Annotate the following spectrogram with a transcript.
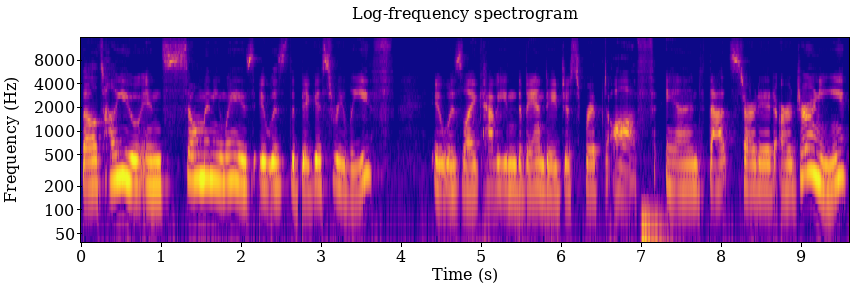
but I'll tell you, in so many ways, it was the biggest relief. It was like having the band aid just ripped off. And that started our journey.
